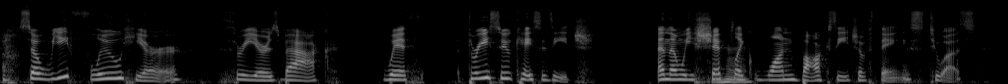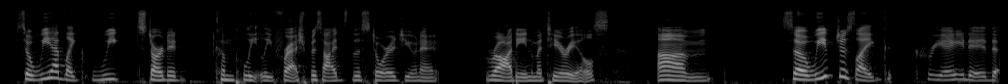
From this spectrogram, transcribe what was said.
so we flew here three years back with three suitcases each. And then we shipped Mhm. like one box each of things to us. So we had like we started completely fresh besides the storage unit rotting materials. Um so we've just like created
